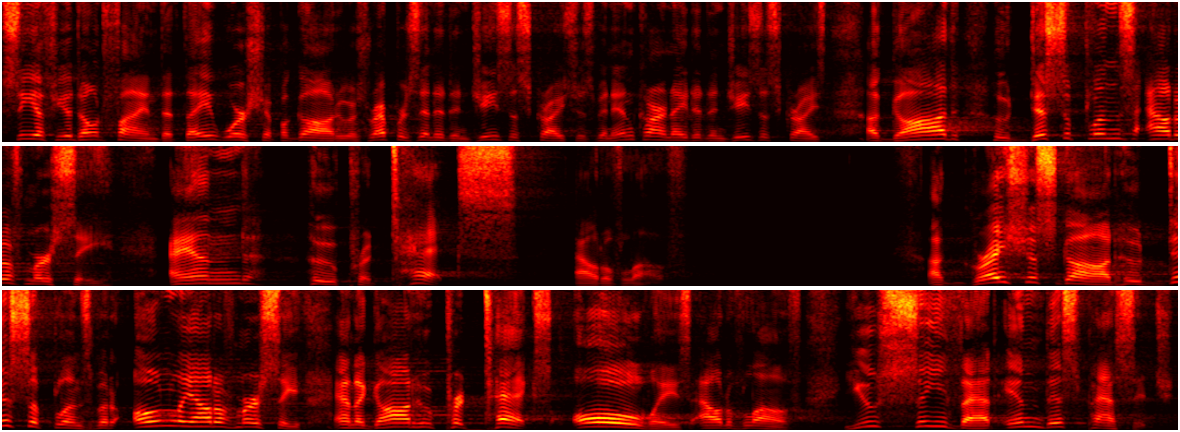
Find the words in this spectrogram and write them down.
See if you don't find that they worship a God who is represented in Jesus Christ, who's been incarnated in Jesus Christ, a God who disciplines out of mercy and who protects out of love a gracious God who disciplines but only out of mercy, and a God who protects always out of love. You see that in this passage,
